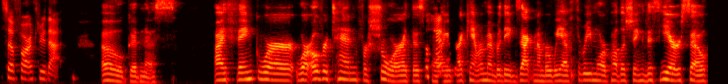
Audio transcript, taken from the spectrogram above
so far through that? Oh goodness. I think we're we're over 10 for sure at this okay. point. I can't remember the exact number. We have 3 more publishing this year, so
